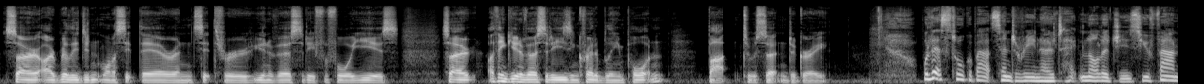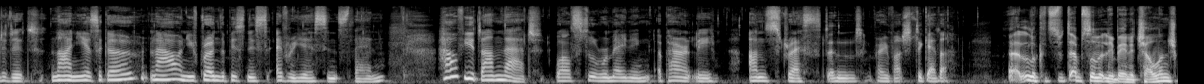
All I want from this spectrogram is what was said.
So I really didn't want to sit there and sit through university for four years. So I think university is incredibly important, but to a certain degree. Well, let's talk about Centorino Technologies. You founded it nine years ago now, and you've grown the business every year since then. How have you done that while still remaining apparently unstressed and very much together? Uh, look, it's absolutely been a challenge.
